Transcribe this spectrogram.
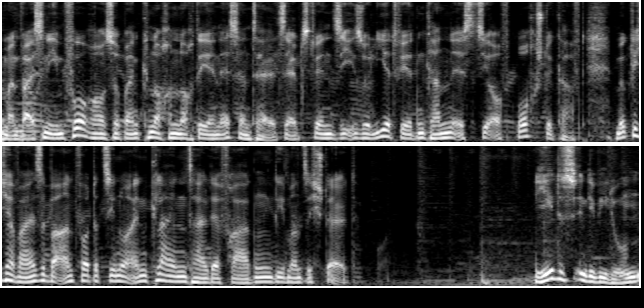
Man weiß nie im Voraus, ob ein Knochen noch DNS enthält. Selbst wenn sie isoliert werden kann, ist sie oft bruchstückhaft. Möglicherweise beantwortet sie nur einen kleinen Teil der Fragen, die man sich stellt. Jedes Individuum,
